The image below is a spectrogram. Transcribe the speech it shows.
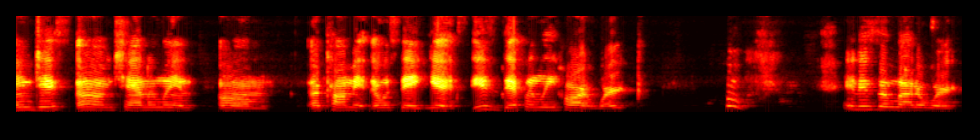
And just um, channeling um, a comment that was said, yes, it's definitely hard work. Whew. It is a lot of work.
